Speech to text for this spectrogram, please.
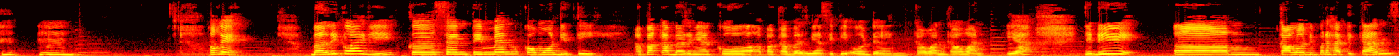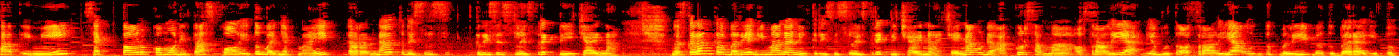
Oke, okay. balik lagi ke sentimen komoditi. Apa kabarnya coal? Apa kabarnya CPO dan kawan-kawan ya? Jadi um, kalau diperhatikan saat ini sektor komoditas coal itu banyak naik karena krisis krisis listrik di China. Nah sekarang kabarnya gimana nih krisis listrik di China? China udah akur sama Australia, dia butuh Australia untuk beli batu bara gitu.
